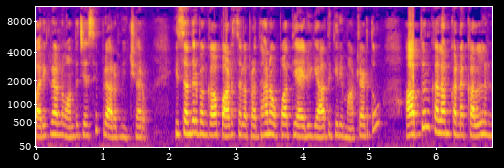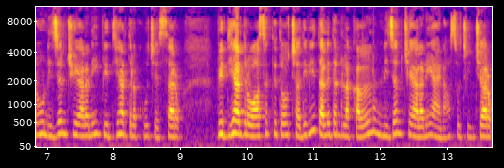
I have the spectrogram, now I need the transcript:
పరికరాలను అందజేసి ప్రారంభించారు. ఈ సందర్భంగా పాఠశాల ప్రధాన ఉపాధ్యాయులు యాదగిరి మాట్లాడుతూ అబ్దుల్ కలాం కన్న కళలను నిజం చేయాలని విద్యార్థులకు చేశారు. విద్యార్థులు ఆసక్తితో చదివి తల్లిదండ్రుల కళలను నిజం చేయాలని ఆయన సూచించారు.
